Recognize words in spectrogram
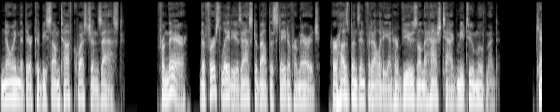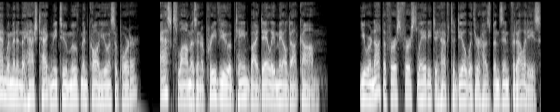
Knowing that there could be some tough questions asked. From there, the First Lady is asked about the state of her marriage, her husband's infidelity and her views on the hashtag MeToo movement. Can women in the hashtag MeToo movement call you a supporter? Asks Llamas in a preview obtained by DailyMail.com. You are not the first First Lady to have to deal with your husband's infidelities,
